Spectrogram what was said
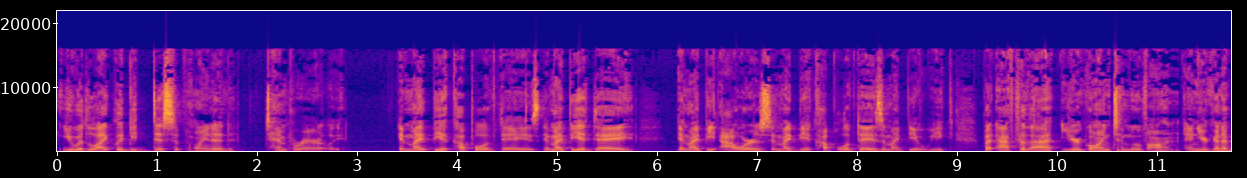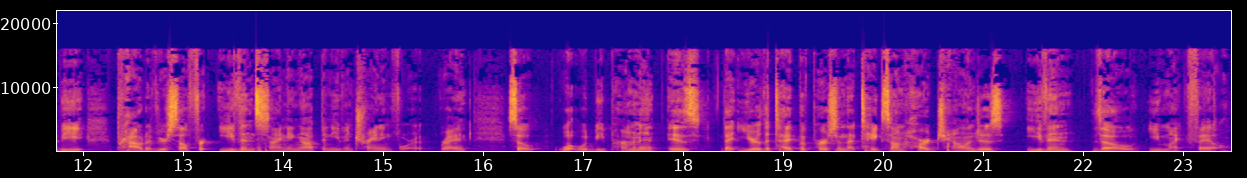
you would likely be disappointed temporarily. It might be a couple of days, it might be a day, it might be hours, it might be a couple of days, it might be a week. But after that, you're going to move on and you're going to be proud of yourself for even signing up and even training for it, right? So, what would be permanent is that you're the type of person that takes on hard challenges even though you might fail.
